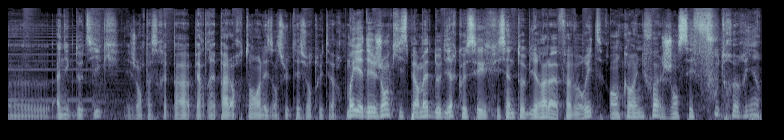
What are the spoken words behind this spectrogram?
euh, anecdotique, les gens passeraient pas, perdraient pas leur temps à les insulter sur Twitter. Moi, il y a des gens qui se permettent de dire que c'est Christiane Taubira la favorite. Encore une fois, j'en sais foutre rien.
